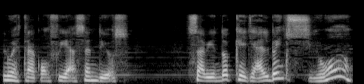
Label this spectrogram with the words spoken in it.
nuestra confianza en Dios, sabiendo que ya Él venció.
